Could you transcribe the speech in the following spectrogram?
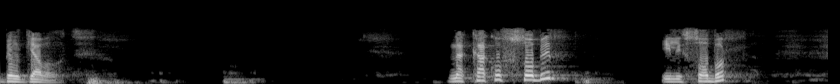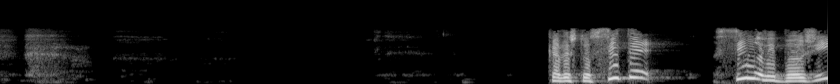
бил гјаволот. На каков собир или собор – каде што сите синови Божи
